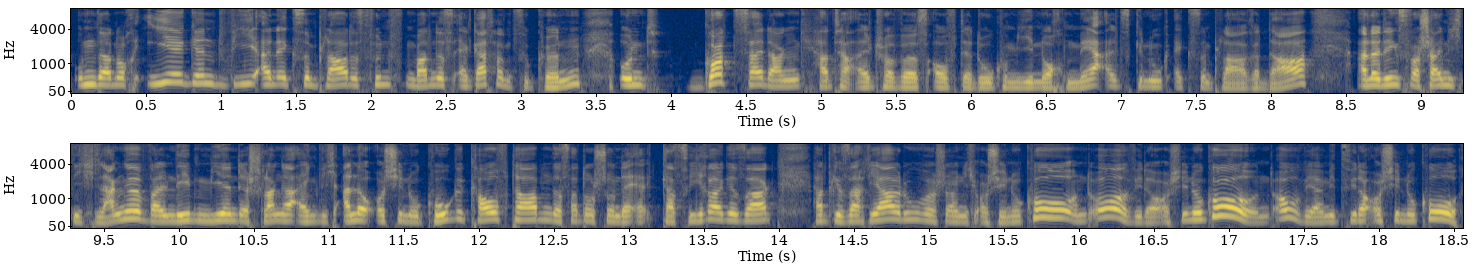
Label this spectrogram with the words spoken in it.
um da noch irgendwie ein Exemplar des fünften Bandes ergattern zu können. Und Gott sei Dank hatte Ultraverse auf der Dokumi noch mehr als genug Exemplare da. Allerdings wahrscheinlich nicht lange, weil neben mir in der Schlange eigentlich alle Oshinoko gekauft haben. Das hat auch schon der Kassierer gesagt. Hat gesagt, ja, du wahrscheinlich Oshinoko und oh, wieder Oshinoko und oh, wir haben jetzt wieder Oshinoko.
